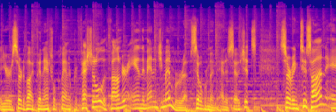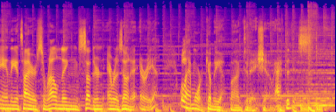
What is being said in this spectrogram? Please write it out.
you're a certified financial planner professional, the founder and the managing member of Silverman and Associates, serving Tucson and the entire surrounding southern Arizona area. We'll have more coming up on today's show after this.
